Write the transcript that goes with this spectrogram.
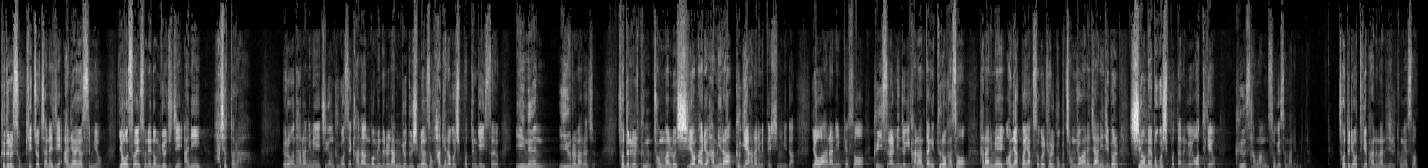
그들을 속히 쫓아내지 아니하였으며 여호수아의 손에 넘겨주지 아니하셨더라. 여러분 하나님이 지금 그곳에 가나안 거민들을 남겨두시면서 확인하고 싶었던 게 있어요. 이는 이유를 말하죠. 저들을 정말로 시험하려 함이라 그게 하나님의 뜻입니다. 여호와 하나님께서 그 이스라엘 민족이 가나안 땅에 들어가서 하나님의 언약과 약속을 결국 청정하는지 아닌지 그걸 시험해 보고 싶었다는 거예요. 어떻게 해요? 그 상황 속에서 말입니다. 저들이 어떻게 반응하는지를 통해서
